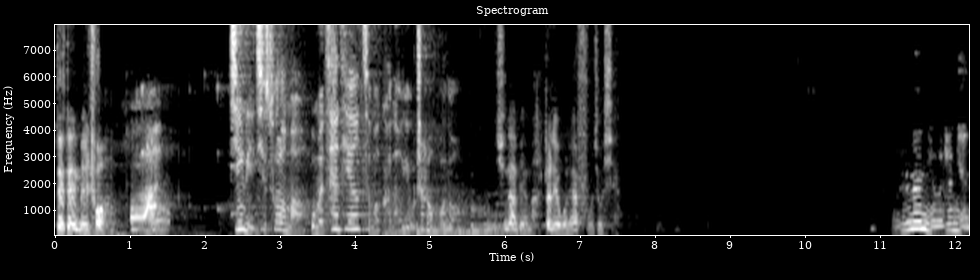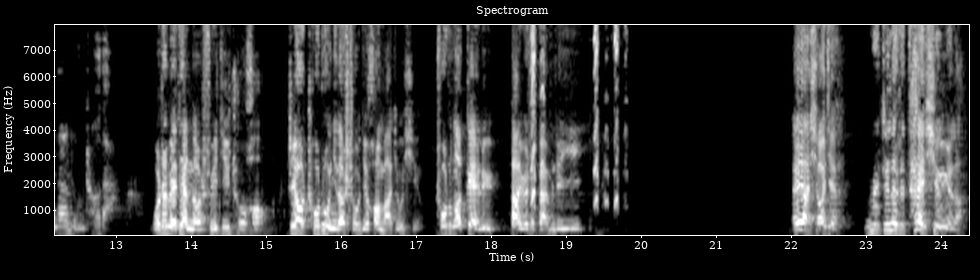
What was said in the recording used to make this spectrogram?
对对，没错。啊？经理记错了吗？我们餐厅怎么可能有这种活动？你去那边吧，这里我来服务就行。那你们这免单怎么抽的？我这边电脑随机抽号，只要抽中你的手机号码就行，抽中的概率大约是百分之一。哎呀，小姐，你们真的是太幸运了，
